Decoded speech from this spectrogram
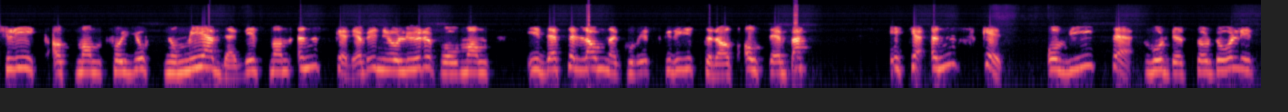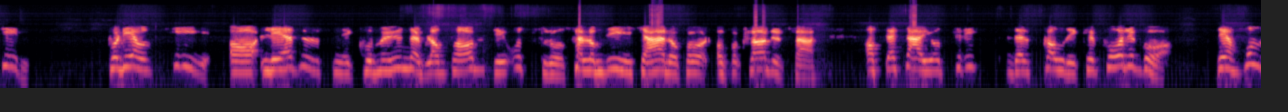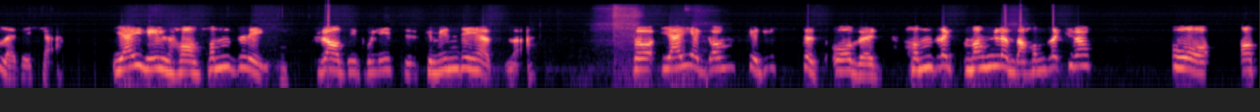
slik at man får gjort noe med det hvis man ønsker. Jeg begynner jo å lure på om man i dette landet hvor vi skryter at alt er best, ikke ønsker å vite hvor det står dårlig til. For det å si av ledelsen i kommuner, bl.a. i Oslo, selv om de ikke er her og, for, og forklarer seg, at dette er jo trist, det skal ikke foregå, det holder ikke. Jeg vil ha handling fra de politiske myndighetene. Så jeg er ganske rystet over handle, manglende handlekraft, og at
